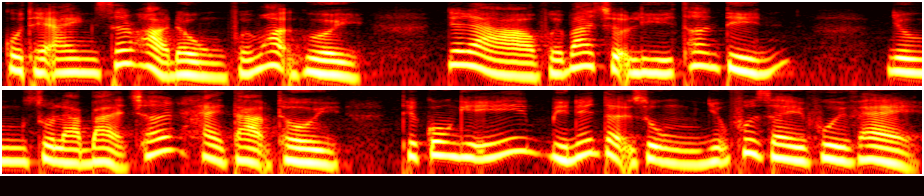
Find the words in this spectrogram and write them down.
Cô thấy anh rất hòa đồng với mọi người Như là với ba trợ lý thân tín Nhưng dù là bản chất hay tạm thời Thì cô nghĩ mình nên tận dụng những phút giây vui vẻ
